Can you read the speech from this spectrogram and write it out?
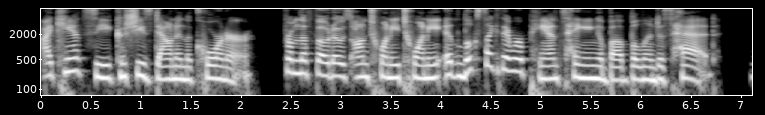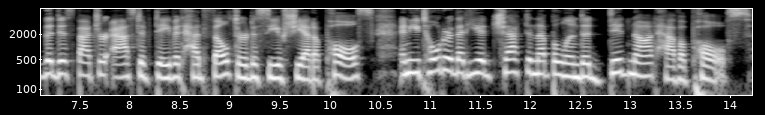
I can't see because she's down in the corner. From the photos on 2020, it looks like there were pants hanging above Belinda's head. The dispatcher asked if David had felt her to see if she had a pulse, and he told her that he had checked and that Belinda did not have a pulse.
